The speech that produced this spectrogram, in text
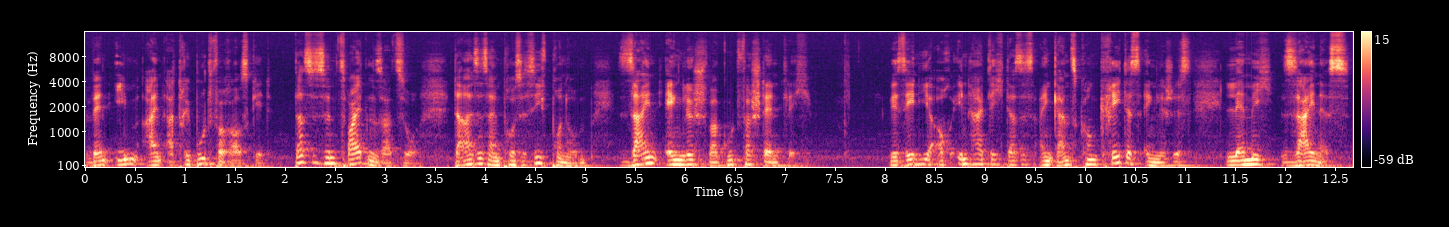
wenn ihm ein Attribut vorausgeht. Das ist im zweiten Satz so. Da ist es ein Possessivpronomen. Sein Englisch war gut verständlich. Wir sehen hier auch inhaltlich, dass es ein ganz konkretes Englisch ist, nämlich seines.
